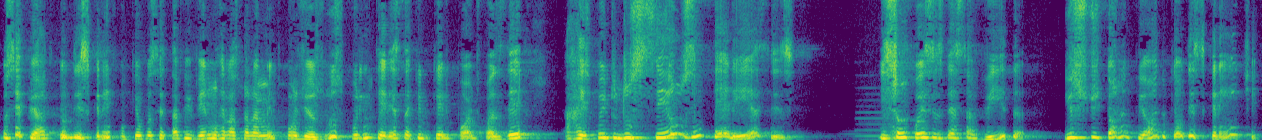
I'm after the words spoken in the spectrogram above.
você é pior do que o descrente, porque você está vivendo um relacionamento com Jesus por interesse daquilo que ele pode fazer a respeito dos seus interesses. E são coisas dessa vida. Isso te torna pior do que o descrente.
